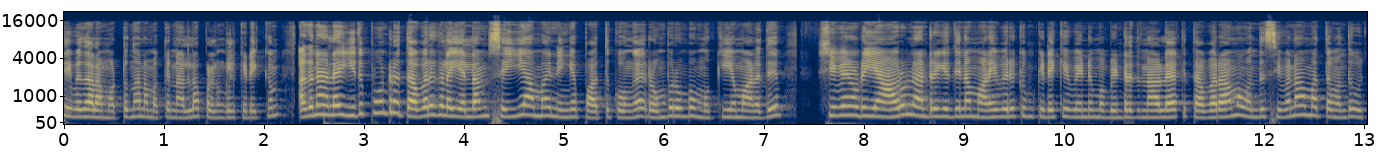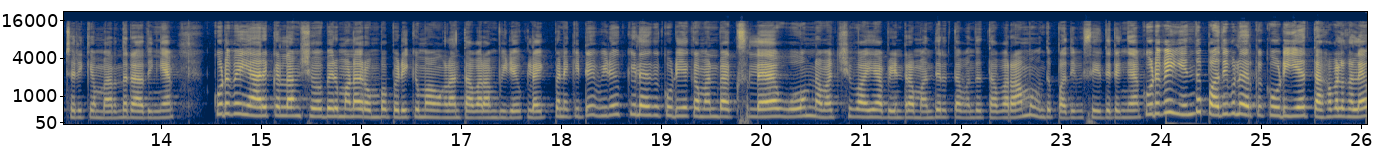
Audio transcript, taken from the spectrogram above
செய்வதால் மட்டும்தான் நமக்கு நல்ல பலன்கள் கிடைக்கும். அதனால் இது போன்ற தவறுகளை எல்லாம் செய்யாமல் நீங்கள் பார்த்துக்கோங்க. ரொம்ப ரொம்ப முக்கியமானது. சிவனுடைய அருள் அன்றைய தினம் அனைவருக்கும் கிடைக்க வேண்டும் அப்படின்றதுனால தவறாமல் வந்து சிவநாமத்தை வந்து உச்சரிக்க மறந்துடாதீங்க. கூடவே யாருக்கெல்லாம் சிவபெருமானை ரொம்ப பிடிக்குமோ அவங்களாம் தவறாம வீடியோக்கு லைக் பண்ணிக்கிட்டு வீடியோ கீழே இருக்கக்கூடிய கமெண்ட் பாக்ஸில் ஓம் நமச்சிவாய அப்படின்ற மந்திரத்தை வந்து தவறாமல் வந்து பதிவு செய்திடுங்க. கூடவே இந்த பதிவில் இருக்கக்கூடிய தகவல்களை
